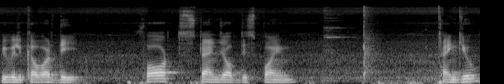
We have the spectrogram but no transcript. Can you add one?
we will cover the fourth stanza of this poem. Thank you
